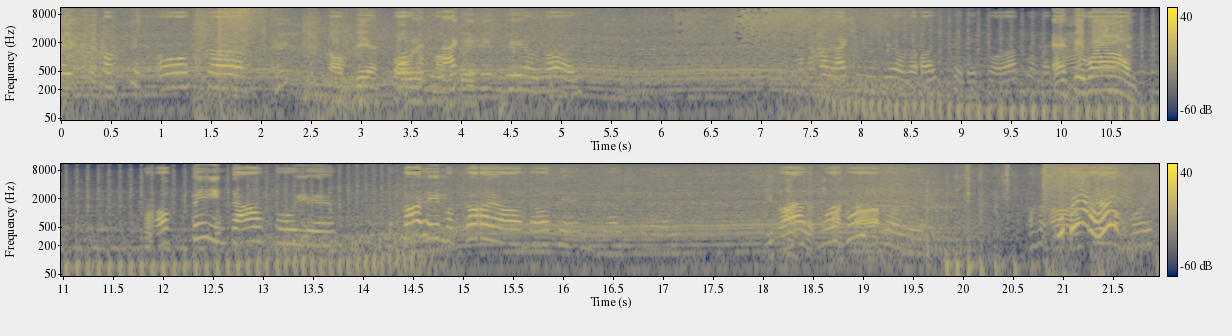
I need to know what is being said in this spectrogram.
It's fucking awesome. oh, yeah. This I'm lagging in real life. I'm lagging in real life, people. That's what I'm Everyone! I'll beat him down for you. I got him, I got him. Oh, no, I didn't. You can't touch my voice car. going. Oh, think my voice.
